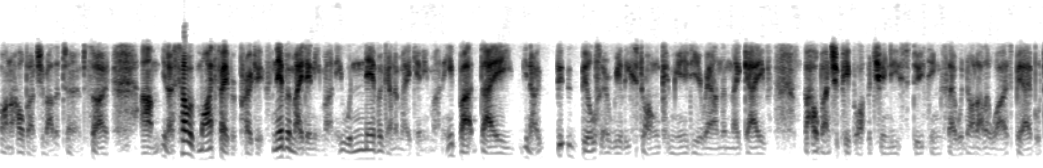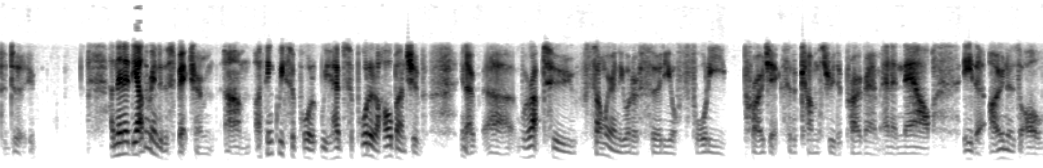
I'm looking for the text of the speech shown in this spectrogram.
on a whole bunch of other terms. So um, you know some of my favourite projects never made any money, were never going to make any money, but they you know b- built a really strong strong community around them. They gave a whole bunch of people opportunities to do things they would not otherwise be able to do. And then at the other end of the spectrum, um, I think we support we have supported a whole bunch of, you know, uh, we're up to somewhere in the order of 30 or 40 projects that have come through the program and are now either owners of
